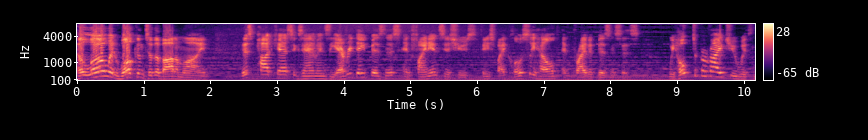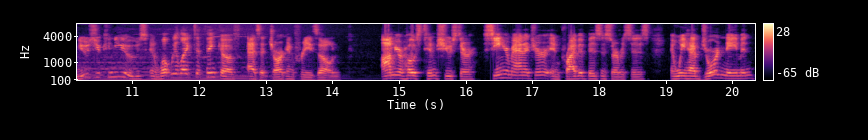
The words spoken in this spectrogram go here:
Hello and welcome to The Bottom Line. This podcast examines the everyday business and finance issues faced by closely held and private businesses. We hope to provide you with news you can use in what we like to think of as a jargon free zone. I'm your host, Tim Schuster, Senior Manager in Private Business Services, and we have Jordan Naiman,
